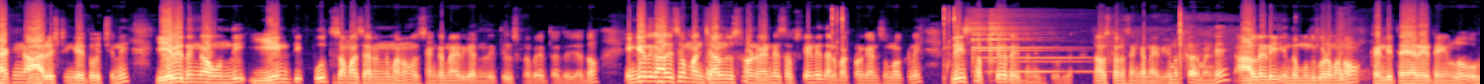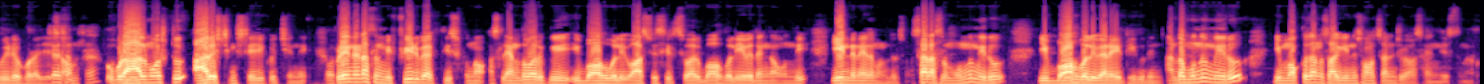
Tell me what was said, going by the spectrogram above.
ఏకంగా హార్వెస్టింగ్ అయితే వచ్చింది. ఏ విధంగా ఉంది ఏంటి పూర్తి సమాచారాన్ని మనం శంకర్ నాయుడు గారిని తెలుసుకునే ప్రయత్నం అయితే చేద్దాం. ఇంకెందుకు ఆలస్యం మన ఛానల్ చూస్తున్నాం వెంటనే సబ్స్క్రైబ్ దాని పక్కన గంట నొక్కండి ప్లీజ్ సబ్స్క్రైబ్ చూడండి. నమస్కారం శంకర్ నాయుడు నమస్కారం అండి. ఆల్రెడీ ఇంత ముందు కూడా మనం కండి తయారయ్యే టైంలో ఓ వీడియో కూడా చేసాం ఇప్పుడు ఆల్మోస్ట్ హార్వెస్టింగ్ స్టేజ్కి వచ్చింది. ఇప్పుడు ఏంటంటే అసలు మీ ఫీడ్బ్యాక్ తీసుకుందాం. అసలు ఎంతవరకు ఈ బాహుబలి వాసు సిట్స్ వారి బాహుబలి ఏ విధంగా ఉంది ఏంటి అనేది మనం తెలుసు సార్ అసలు ముందు మీరు ఈ బాహుబలి వెరైటీ గురించి అంత ముందు మీరు ఈ మొక్కజొన్న సాగు ఎన్ని సంవత్సరాల నుంచి వ్యవసాయం చేస్తున్నారు?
